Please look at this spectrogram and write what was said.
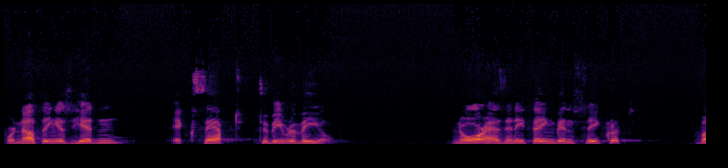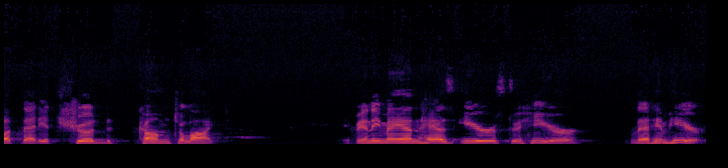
For nothing is hidden except to be revealed. Nor has anything been secret, but that it should come to light. If any man has ears to hear, let him hear.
